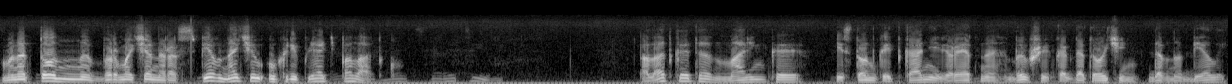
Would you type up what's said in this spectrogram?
монотонно, бормоча на распев, начал укреплять палатку. Палатка эта маленькая, из тонкой ткани, вероятно, бывшей когда-то очень давно белой,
